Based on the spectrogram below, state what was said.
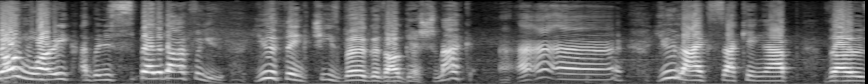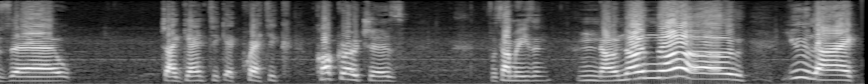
Don't worry. I'm going to spell it out for you. You think cheeseburgers are geschmack? Uh, uh, uh. You like sucking up those uh, gigantic aquatic cockroaches for some reason. No, no, no. You like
